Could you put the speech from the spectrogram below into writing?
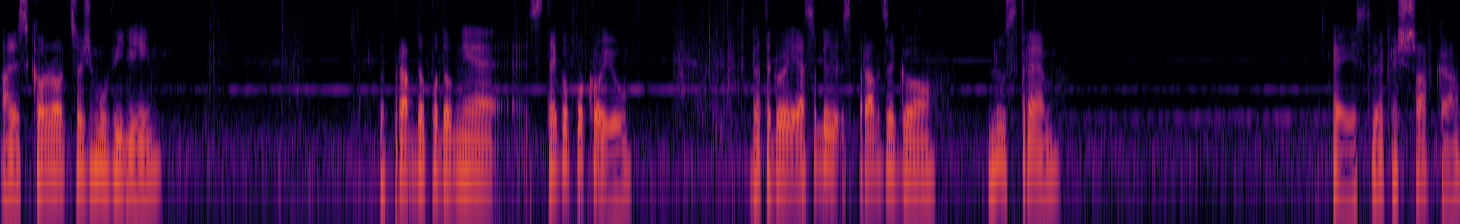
Ale skoro coś mówili, to prawdopodobnie z tego pokoju. Dlatego ja sobie sprawdzę go lustrem. Okej, jest tu jakaś szafka.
